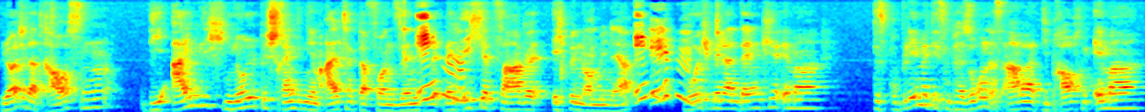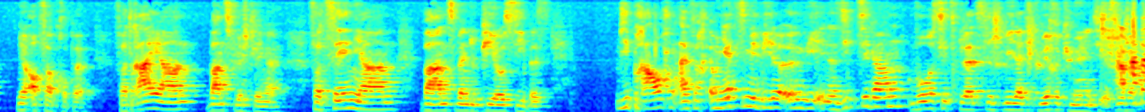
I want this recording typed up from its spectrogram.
Leute da draußen, die eigentlich null beschränkt in ihrem Alltag davon sind, Eben. wenn ich jetzt sage, ich bin non-binär, wo ich mir dann denke immer, das Problem mit diesen Personen ist aber, die brauchen immer eine Opfergruppe. Vor drei Jahren waren es Flüchtlinge. Vor zehn Jahren waren es, wenn du POC bist. Die brauchen einfach, und jetzt sind wir wieder irgendwie in den 70ern, wo es jetzt plötzlich wieder die queere Community ist. Aber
